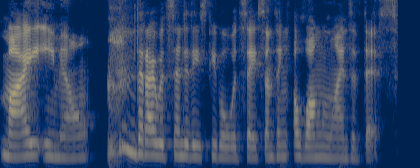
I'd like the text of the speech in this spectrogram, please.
my email that I would send to these people would say something along the lines of this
